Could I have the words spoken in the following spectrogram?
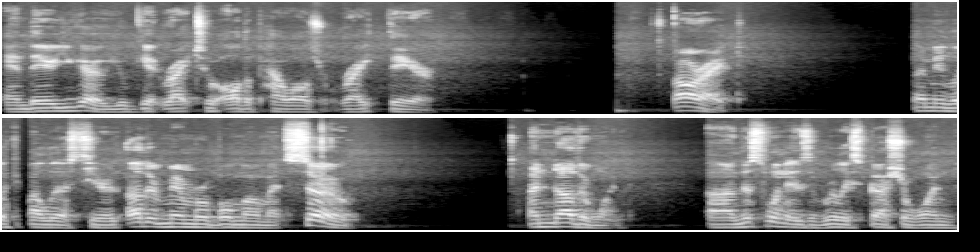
And there you go. You'll get right to all the powwows right there. All right. Let me look at my list here. Other memorable moments. So, another one. Uh, this one is a really special one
